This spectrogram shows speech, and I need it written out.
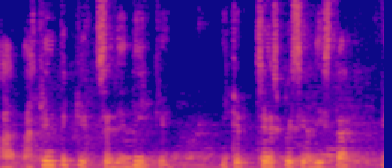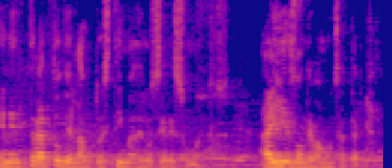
a gente que se dedique y que sea especialista en el trato de la autoestima de los seres humanos. Ahí es donde vamos a atacar.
